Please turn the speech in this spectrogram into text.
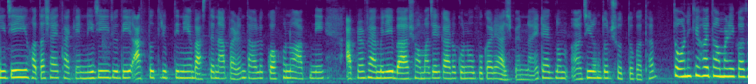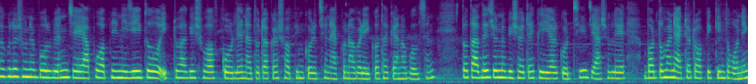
নিজেই হতাশায় থাকেন, নিজেই যদি আত্মতৃপ্তি নিয়ে বাঁচতে না পারেন, তাহলে কখনো আপনি আপনার ফ্যামিলি বা সমাজের কারও কোনো উপকারে আসবেন না। এটা একদম চিরন্তন সত্য কথা। তো অনেকে হয়তো আমার এই কথাগুলো শুনে বলবেন যে, আপু, আপনি নিজেই তো একটু আগে শো অফ করলেন, এত টাকা শপিং করেছেন, এখন আবার এই কথা কেন বলছেন? তো তাদের জন্য বিষয়টা ক্লিয়ার করছি যে, আসলে বর্তমানে একটা টপিক কিন্তু অনেক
